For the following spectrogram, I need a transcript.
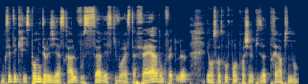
Donc c'était Chris pour Mythologie Astrale, vous savez ce qu'il vous reste à faire, donc faites-le, et on se retrouve pour le prochain épisode très rapidement.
